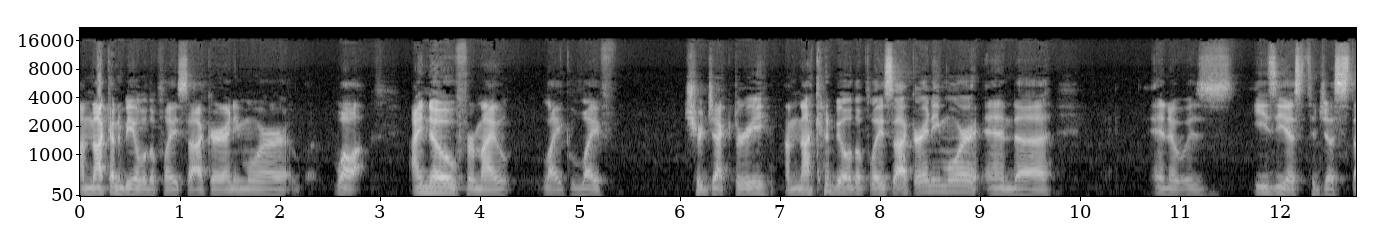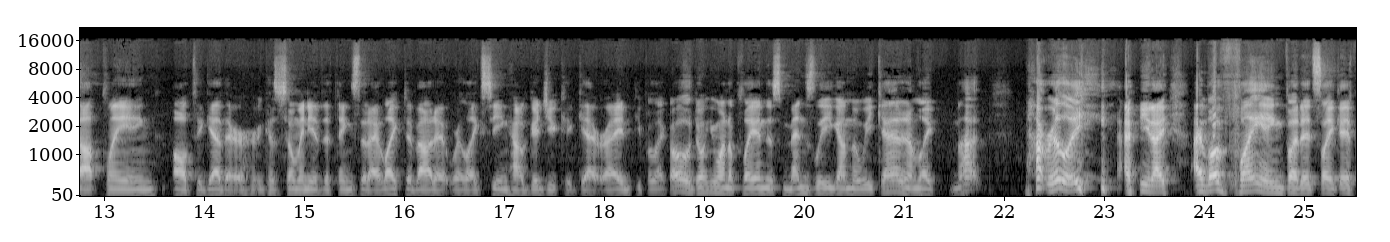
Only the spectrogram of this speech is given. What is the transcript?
i'm not going to be able to play soccer anymore. Well i know for my like life trajectory i'm not going to be able to play soccer anymore. And uh and it was easiest to just stop playing altogether because so many of the things that I liked about it were like seeing how good you could get, right? And people like, "Oh, don't you want to play in this men's league on the weekend?" And I'm like, "Not not really. I mean, I I love playing, but it's like if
